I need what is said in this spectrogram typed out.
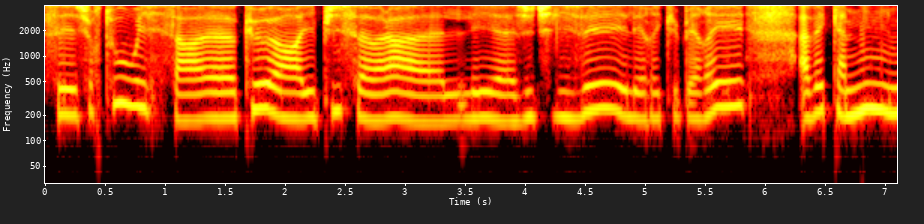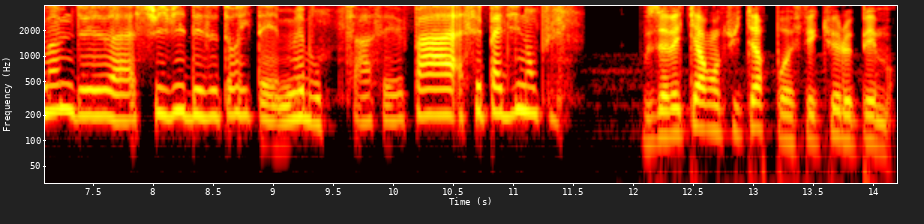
C'est surtout oui, ça, euh, que euh, puissent voilà, les utiliser et les récupérer avec un minimum de euh, suivi des autorités. Mais bon, ça, c'est pas, c'est pas dit non plus. Vous avez 48 heures pour effectuer le paiement.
